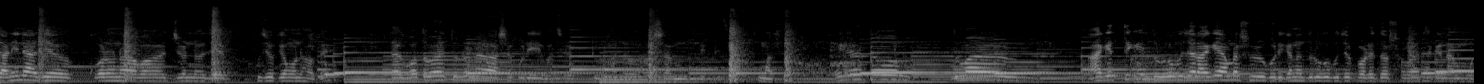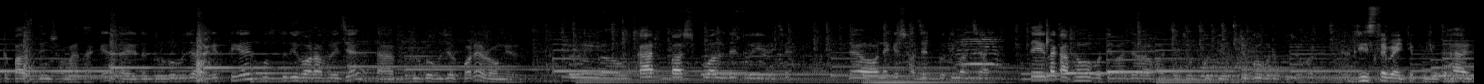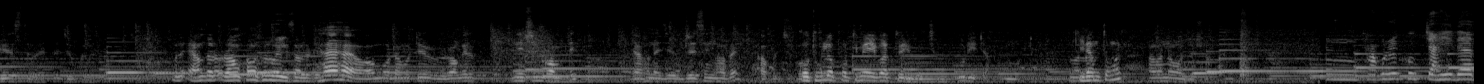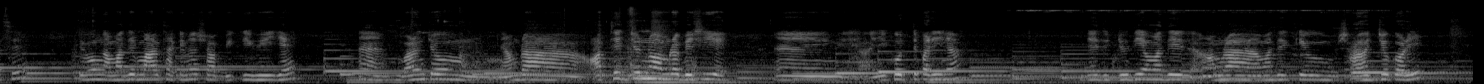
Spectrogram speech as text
জানি না যে করোনা আবহাওয়ার জন্য যে পুজো কেমন হবে। তা গতবারের তুলনায় আশা করি এবছর একটু ভালো আশা মুখ দেখতেছি মাসে এটা তো তোমার আগের থেকে দুর্গাপূজার আগে আমরা শুরু করি কেন দুর্গাপূজার পরে তো সময় থাকে না মোটে পাঁচ দিন সময় থাকে। তাই এটা দুর্গাপূজার আগের থেকে প্রস্তুতি করা হয়েছে তা দুর্গাপূজার পরে রঙের কাঠ বাঁশ পোয়াল দিয়ে তৈরি হয়েছে। অনেকে সাজের প্রতিমা চায়। তো এগুলা কাঠামো প্রতিমা যারা হয়তো যোগ্য যোগ্য করে পুজো করে। গৃহস্থ বাড়িতে পুজো করে। হ্যাঁ গৃহস্থ বাড়িতে যোগ্য মানে এখন তো রং খাওয়া শুরু হয়ে গেছে হ্যাঁ হ্যাঁ মোটামুটি রঙের ফিনিশিং কমপ্লিট এখন এই যে ড্রেসিং হবে কাপড় কতগুলো প্রতিমা এবার তৈরি করছ? কুড়িটা। কি নাম তোমার? আমার নাম অজয় সরকার। ঠাকুরের খুব চাহিদা আছে এবং আমাদের মাল থাকে না সব বিক্রি হয়ে যায়। হ্যাঁ বরঞ্চ আমরা অর্থের জন্য আমরা বেশি করতে পারি না। যদি আমাদের আমরা আমাদের কেউ সাহায্য করে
